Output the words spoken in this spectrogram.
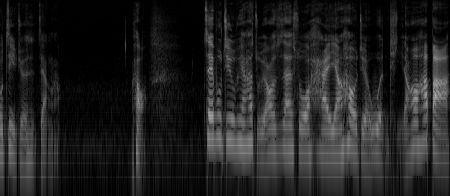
我自己觉得是这样啊。好，这部纪录片它主要是在说海洋浩劫的问题，然后他把。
